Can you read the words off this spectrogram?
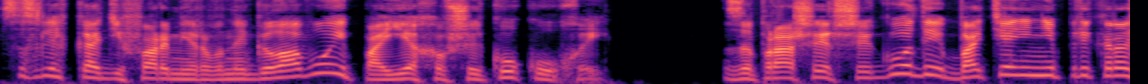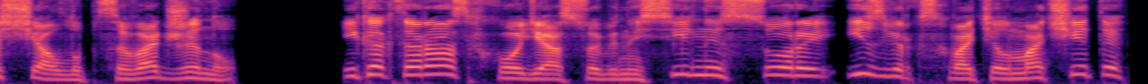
со слегка деформированной головой и поехавшей кукухой. За прошедшие годы Батяни не прекращал лупцевать жену. И как-то раз в ходе особенно сильной ссоры изверг схватил мачете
